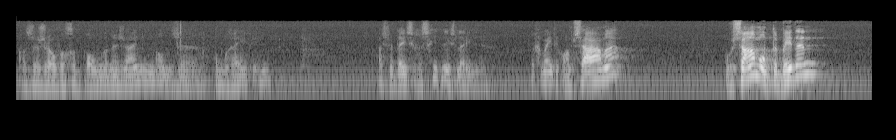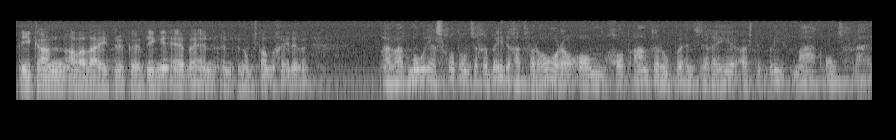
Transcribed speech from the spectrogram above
Als er zoveel gebondenen zijn in onze omgeving. Als we deze geschiedenis lezen. De gemeente kwam samen. Om samen om te bidden. Je kan allerlei drukke dingen hebben en, en, en omstandigheden hebben. Maar wat mooi als God onze gebeden gaat verhoren om God aan te roepen en te zeggen, Heer, alsjeblieft, maak ons vrij.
